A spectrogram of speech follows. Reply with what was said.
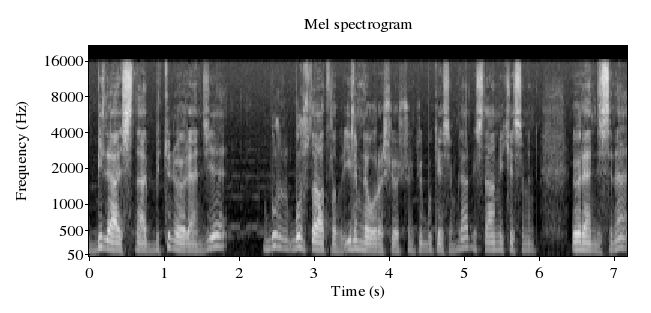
bilhassa bütün öğrenciye burs dağıtılabilir. İlimle uğraşıyor çünkü bu kesimler İslami kesimin öğrencisine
